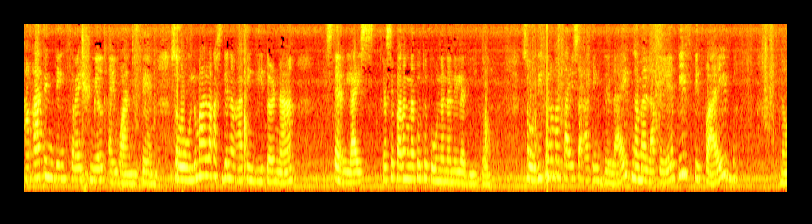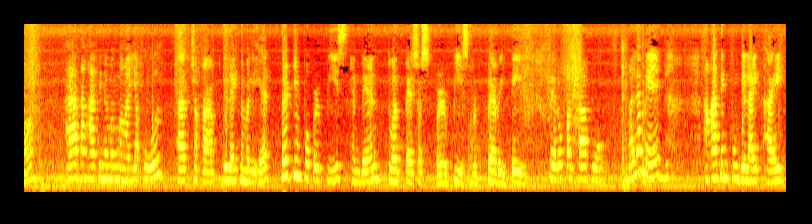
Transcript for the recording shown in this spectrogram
ang ating ding fresh milk ay 110. So lumalakas din ang ating liter na sterilized kasi parang natututunan na nila dito. So dito naman tayo sa ating delight na malaki, 55, no? At ang ating namang mga Yakult at saka delight na maliit, 13 po per piece and then 12 pesos per piece or per retail. Pero pagka po malamig, ang ating pong delight ay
